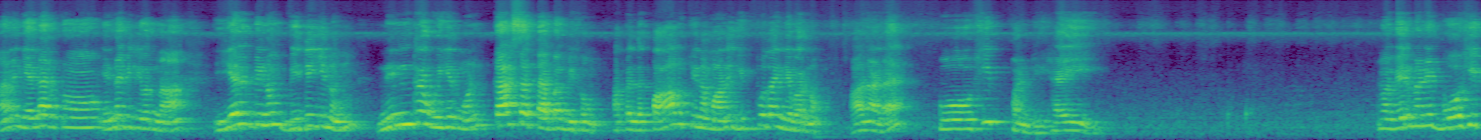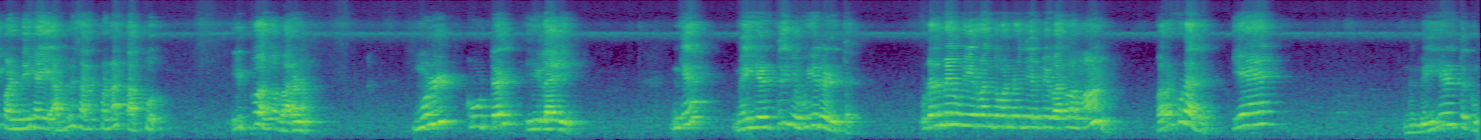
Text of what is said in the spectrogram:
ஆனால் இங்கே என்ன இருக்கும்? என்ன விதி வரும்னா இயல்பினும் விதியினும் நின்ற உயிர் முன் காச தப மிகும் அப்ப இந்த பாவுக்கினமான இப்போதான் இங்க வரணும். அதனால போகி பண்டிகை. நம்ம வெறுமனே போகி பண்டிகை அப்படின்னு செலக்ட் பண்ணா தப்பு. இப்போ அங்க வரணும். முள் கூட்டல் இலை. இங்க மெய்யெழுத்து இங்க உயிர் எழுத்து. உடலுமே உயிர் வந்து ஒன்றது இயல்பே வரலாமா? வரக்கூடாது. ஏன்? இந்த மெய்யெழுத்துக்கு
